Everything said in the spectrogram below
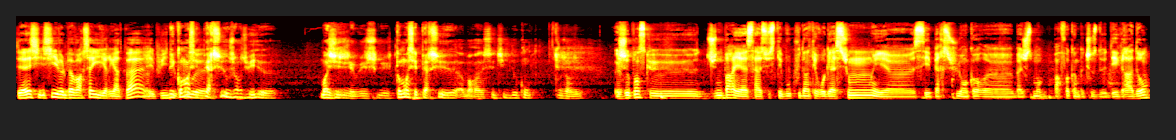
S'ils si, ne veulent pas voir ça, ils regardent pas. Et puis, Mais comment c'est euh, perçu aujourd'hui euh, Moi, comment c'est perçu avoir ce type de compte aujourd'hui? Je pense que d'une part, ça a suscité beaucoup d'interrogations et euh, c'est perçu encore bah, justement parfois comme quelque chose de dégradant.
